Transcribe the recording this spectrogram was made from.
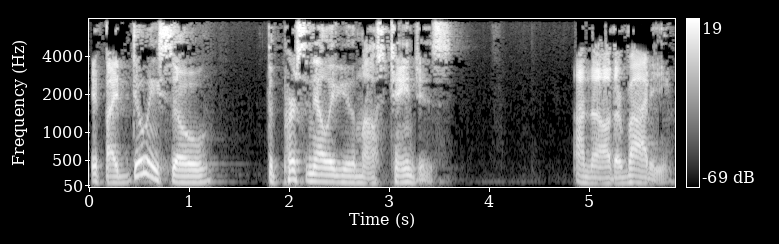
if by doing so, the personality of the mouse changes on the other body.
